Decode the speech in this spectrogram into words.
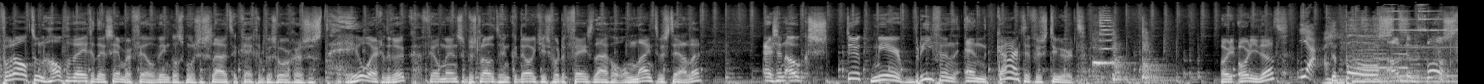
Vooral toen halverwege december veel winkels moesten sluiten, kregen bezorgers het heel erg druk. Veel mensen besloten hun cadeautjes voor de feestdagen online te bestellen. Er zijn ook stuk meer brieven en kaarten verstuurd. Hoor je, hoor je dat? Ja, De post Oh, de post!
